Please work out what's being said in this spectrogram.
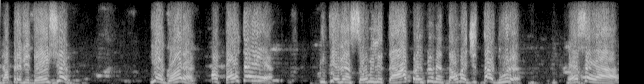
da Previdência. E agora, a pauta é intervenção militar para implementar uma ditadura. Essa é a,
